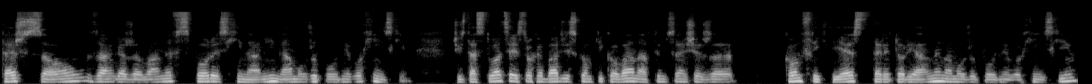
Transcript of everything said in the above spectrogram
też są zaangażowane w spory z Chinami na Morzu Południowochińskim. Czyli ta sytuacja jest trochę bardziej skomplikowana w tym sensie, że konflikt jest terytorialny na Morzu Południowochińskim,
